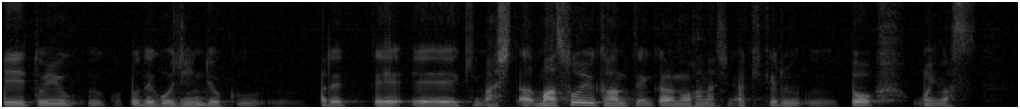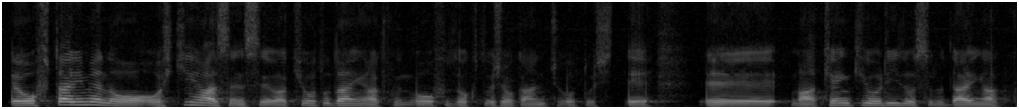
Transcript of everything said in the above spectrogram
えー、ということでご尽力されてきました、まあ、そういう観点からのお話が聞けると思います。お二人目の引原先生は京都大学の附属図書館長として、えーまあ、研究をリードする大学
